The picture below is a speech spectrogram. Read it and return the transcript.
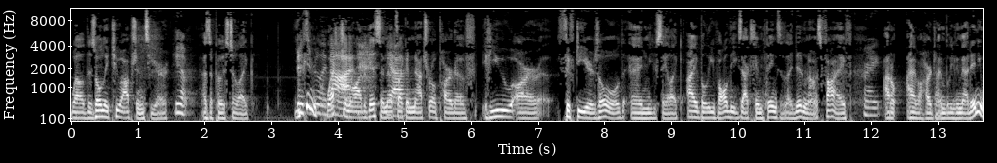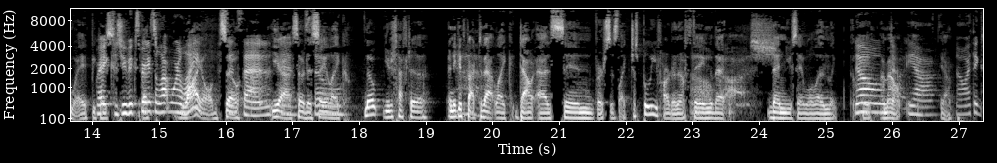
well, there's only two options here. Yep. As opposed to like, you It's can really question not. a lot of this, and that's Yeah. like a natural part of if you are 50 years old and you say like I believe all the exact same things as I did when I was five. Right. I don't. I have a hard time believing that anyway because Right, because you've experienced a lot more life wild. So since then. yeah. And So to say like nope, you just have to. And it gets back to that like doubt as sin versus like just believe hard enough thing Oh, that gosh. then you say well then like okay, No, I'm d- out. yeah, Yeah. No, I think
